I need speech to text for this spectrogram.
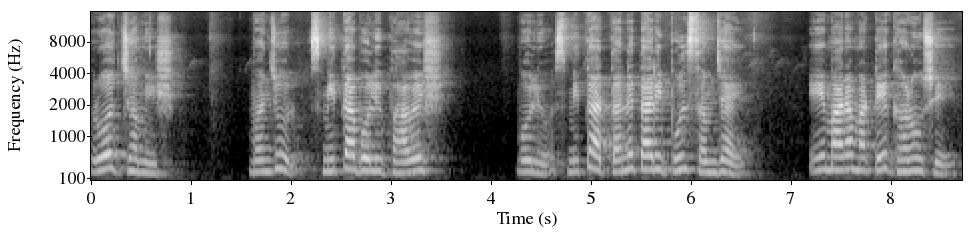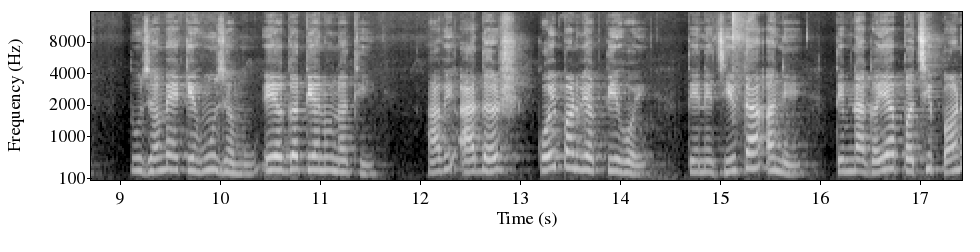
રોજ જમીશ. મંજૂર, સ્મિતા બોલી ભાવેશ બોલ્યો, સ્મિતા, તને તારી ભૂલ સમજાય. એ મારા માટે ઘણું છે. તું જમે કે હું જમું, એ અગત્યનું નથી. આવી આદર્શ કોઈ પણ વ્યક્તિ હોય, તેને જીવતા અને તેમના ગયા પછી પણ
